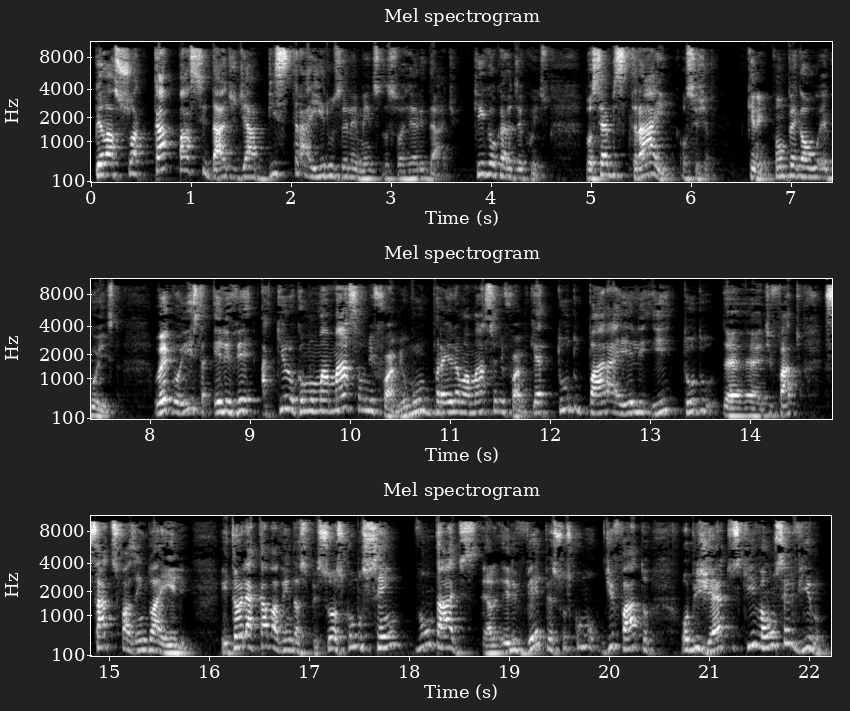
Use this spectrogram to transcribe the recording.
Pela sua capacidade de abstrair os elementos da sua realidade. O que, que eu quero dizer com isso? Você abstrai, ou seja, que nem, vamos pegar o egoísta. O egoísta, ele vê aquilo como uma massa uniforme. O mundo para ele é uma massa uniforme, que é tudo para ele e tudo, é, é, de fato, satisfazendo a ele. Então ele acaba vendo as pessoas como sem vontades. Ele vê pessoas como, de fato, objetos que vão servi-lo,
